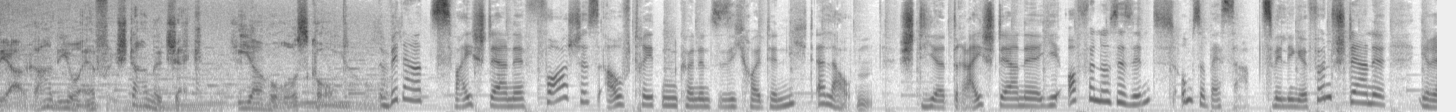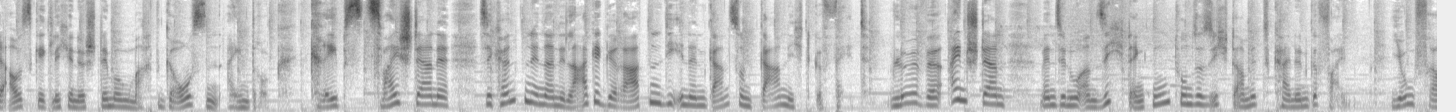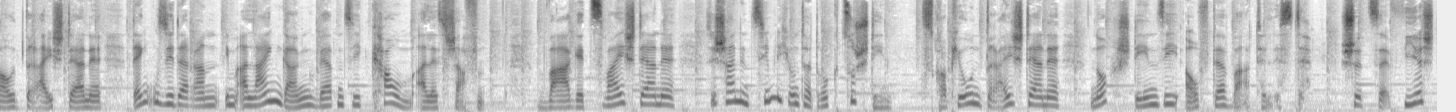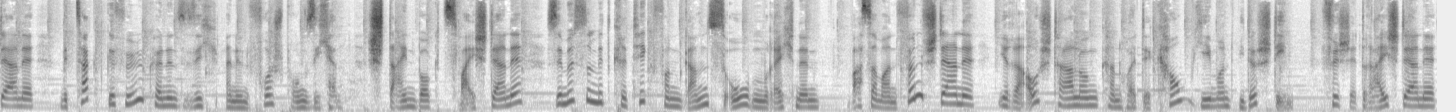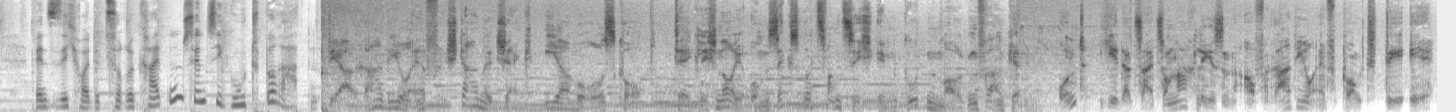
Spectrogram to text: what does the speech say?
Der Radio F Sternecheck. Ihr Horoskop. Widder, zwei Sterne. Forsches Auftreten können Sie sich heute nicht erlauben. Stier, drei Sterne. Je offener Sie sind, umso besser. Zwillinge, fünf Sterne. Ihre ausgeglichene Stimmung macht großen Eindruck. Krebs, zwei Sterne. Sie könnten in eine Lage geraten, die Ihnen ganz und gar nicht gefällt. Löwe, ein Stern. Wenn Sie nur an sich denken, tun Sie sich damit keinen Gefallen. Jungfrau drei Sterne. Denken Sie daran, im Alleingang werden Sie kaum alles schaffen. Waage zwei Sterne. Sie scheinen ziemlich unter Druck zu stehen. Skorpion drei Sterne. Noch stehen Sie auf der Warteliste. Schütze vier Sterne. Mit Taktgefühl können Sie sich einen Vorsprung sichern. Steinbock zwei Sterne. Sie müssen mit Kritik von ganz oben rechnen. Wassermann fünf Sterne. Ihre Ausstrahlung kann heute kaum jemand widerstehen. Fische drei Sterne. Wenn Sie sich heute zurückhalten, sind Sie gut beraten. Der Radio F Sternecheck. Ihr Horoskop. Täglich neu um 6.20 Uhr im Guten Morgen Franken. Und jederzeit zum Nachlesen auf radiof.de.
